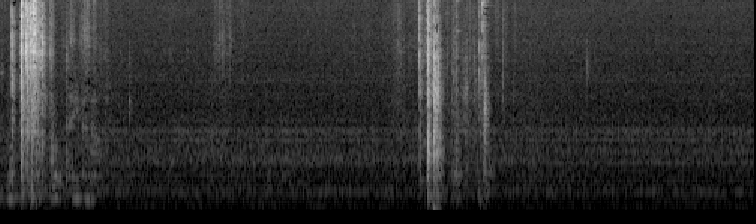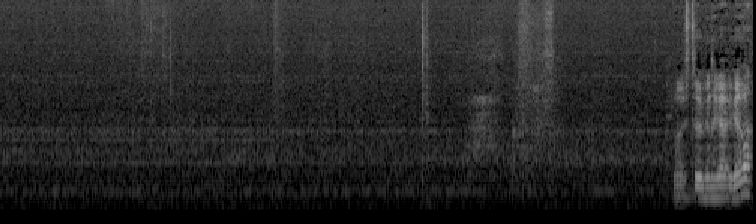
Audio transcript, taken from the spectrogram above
And Not deep enough. Those two are going to go together.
